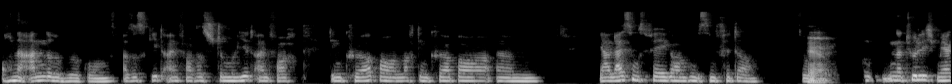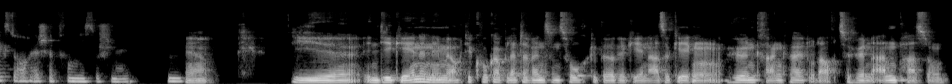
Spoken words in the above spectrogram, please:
auch eine andere Wirkung. Also es geht einfach, es stimuliert einfach den Körper und macht den Körper ähm, ja leistungsfähiger und ein bisschen fitter. So. Ja. Und natürlich merkst du auch Erschöpfung nicht so schnell. Hm. Ja. Die Indigene nehmen ja auch die Coca-Blätter, wenn sie ins Hochgebirge gehen, also gegen Höhenkrankheit oder auch zur Höhenanpassung.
